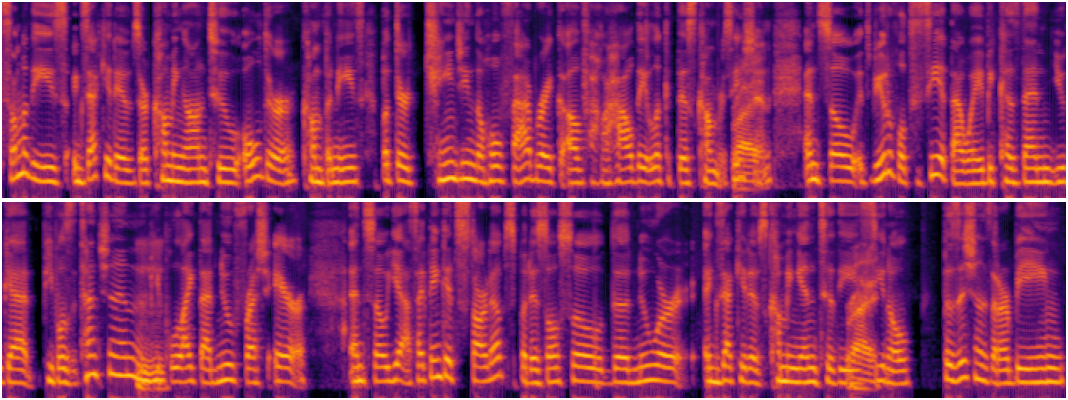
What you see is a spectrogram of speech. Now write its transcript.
Some of these executives are coming on to older companies, but they're changing the whole fabric of how, how they look at this conversation. Right. And so it's beautiful to see it that way because then you get people's attention and Mm-hmm. people like that new fresh air. And so, yes, I think it's startups, but it's also the newer executives coming into these, Right. you know, positions that are being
